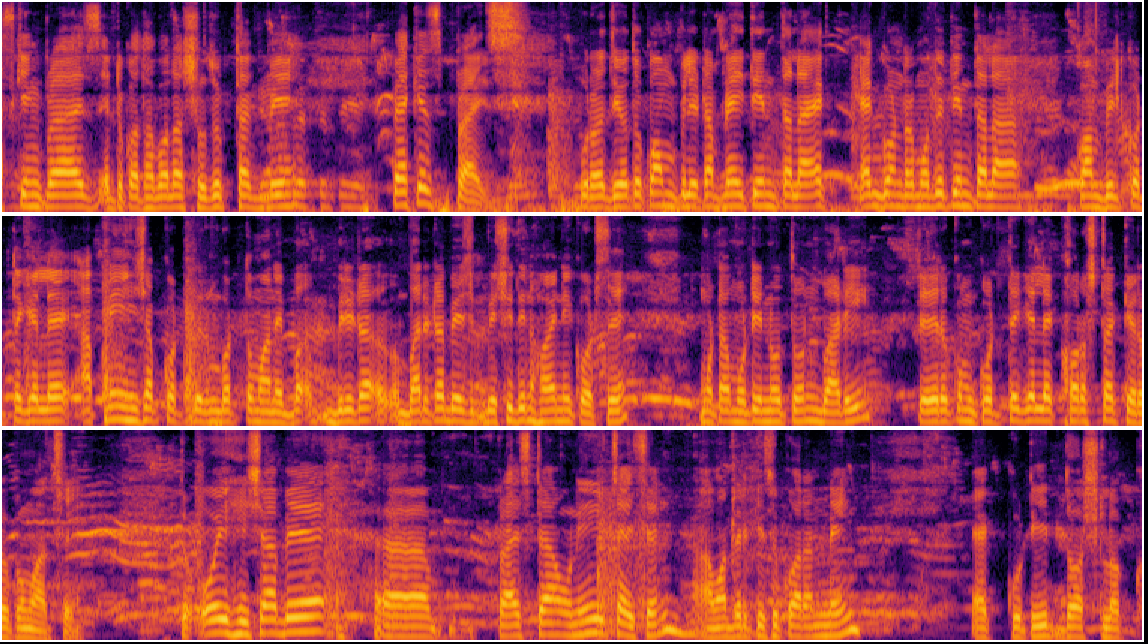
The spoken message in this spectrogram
আস্কিং প্রাইস একটু কথা বলার সুযোগ থাকবে। প্যাকেজ প্রাইস পুরো যেহেতু কমপ্লিট আপনি এই তিনতলা, এক এক ঘণ্টার মধ্যে তিনতলা কমপ্লিট করতে গেলে আপনি হিসাব করবেন বর্তমানে। বাড়িটা বাড়িটা বেশ, বেশি দিন হয়নি করছে। মোটামুটি নতুন বাড়ি। তো এরকম করতে গেলে খরচটা কীরকম আছে? তো ওই হিসাবে প্রাইসটা উনি চাইছেন। আমাদের কিছু করার নেই। এক কোটি দশ লক্ষ।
